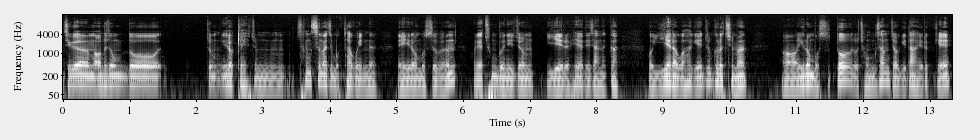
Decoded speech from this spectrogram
지금 어느 정도 좀 이렇게 좀 상승하지 못하고 있는 예, 이런 모습은 우리가 충분히 좀 이해를 해야 되지 않을까. 뭐 이해라고 하기엔 좀 그렇지만 어, 이런 모습도 정상적이다 이렇게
